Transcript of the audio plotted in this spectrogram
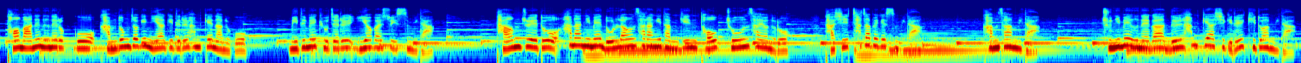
더 많은 은혜롭고 감동적인 이야기들을 함께 나누고 믿음의 교제를 이어갈 수 있습니다. 다음 주에도 하나님의 놀라운 사랑이 담긴 더욱 좋은 사연으로 다시 찾아뵙겠습니다. 감사합니다. 주님의 은혜가 늘 함께 하시기를 기도합니다.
